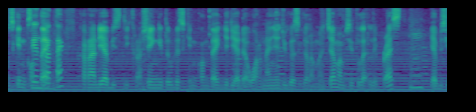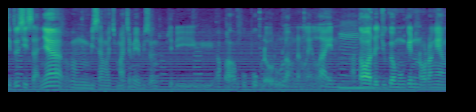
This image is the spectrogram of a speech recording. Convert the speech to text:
skin Skin contact, contact. karena dia habis di crushing gitu udah skin contact jadi ada warnanya juga segala macam habis itu lightly pressed Hmm. ya habis itu sisanya hmm, bisa macam-macam ya bisa untuk jadi apa pupuk daur ulang dan lain-lain Hmm. atau ada juga mungkin orang yang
